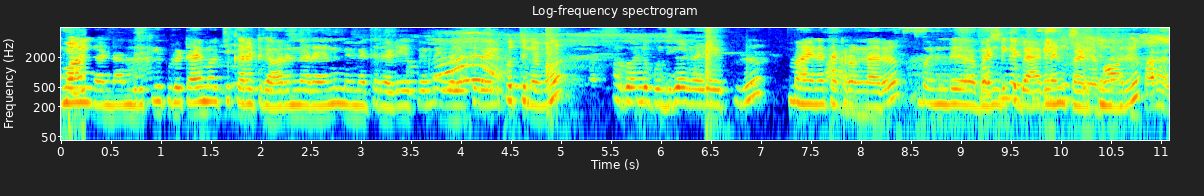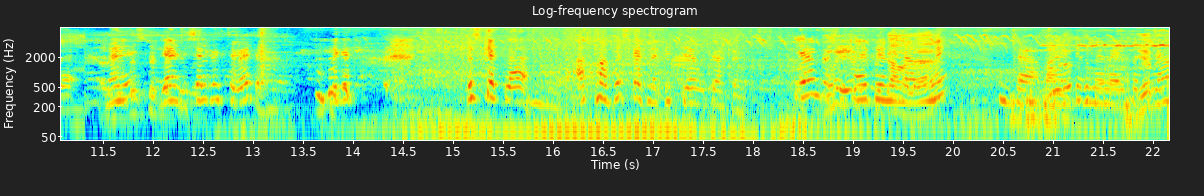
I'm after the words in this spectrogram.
గుడ్ మార్నింగ్ అండి అందరికీ. ఇప్పుడు టైం వచ్చి కరెక్ట్గా ఆరున్నర అయింది. మేమైతే రెడీ అయిపోయాము. ఇవాళైతే వెళ్ళిపోతున్నాము. అగోండి బుజ్జిగా రెడీ అయిపోయి మా ఆయన అయితే అక్కడ ఉన్నారు. బండి బండికి బ్యాగ్లను పెడుతున్నారు. అయిపోయింది ఇంకా మా ఇంటికి మేము వెళ్ళిపోతున్నాం.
